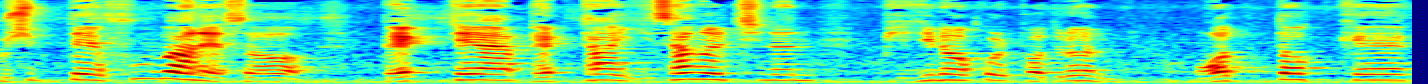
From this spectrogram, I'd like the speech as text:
90대 후반에서 100타, 100타 이상을 치는 비기너 골퍼들은 어떻게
